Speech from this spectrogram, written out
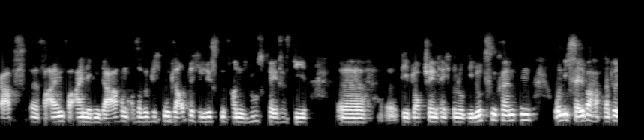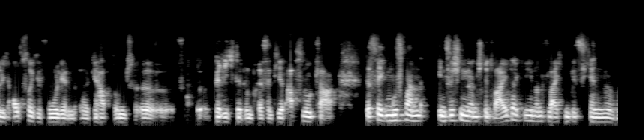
gab es äh, vor allem vor einigen Jahren also wirklich unglaubliche Listen von Use Cases, die äh, die Blockchain-Technologie nutzen könnten. Und ich selber habe natürlich auch solche Folien äh, gehabt und äh, berichtet und präsentiert, absolut klar. Deswegen muss man inzwischen einen Schritt weitergehen und vielleicht ein bisschen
